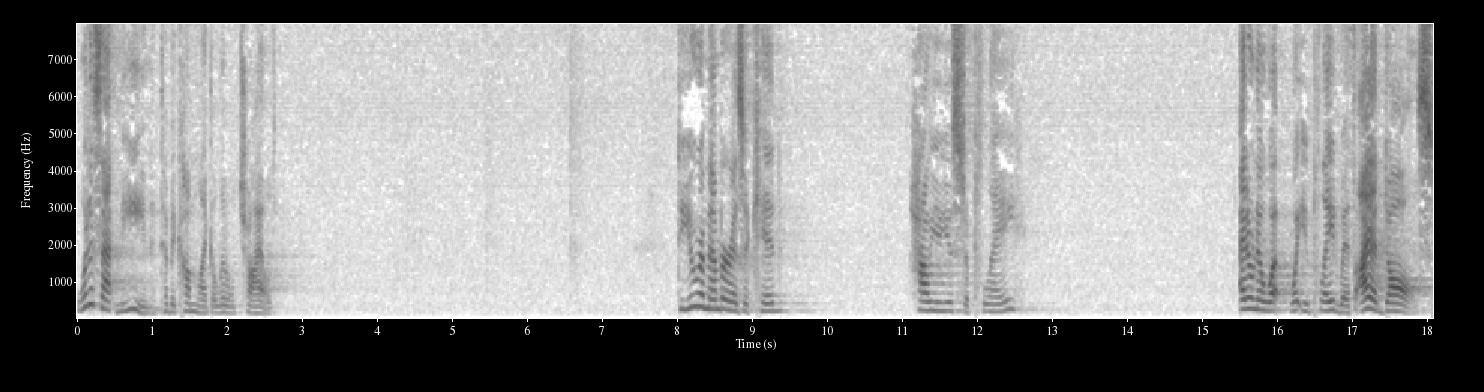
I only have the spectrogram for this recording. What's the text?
What does that mean to become like a little child? Do you remember as a kid how you used to play? I don't know what, what you played with. I had dolls.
